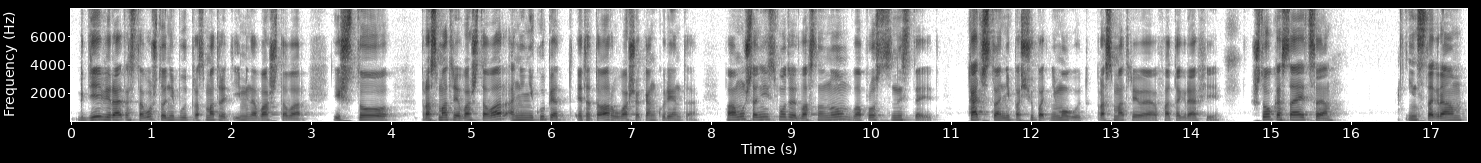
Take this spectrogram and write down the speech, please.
где вероятность того, что они будут просматривать именно ваш товар? И что, просматривая ваш товар, они не купят этот товар у вашего конкурента? Потому что они смотрят в основном, вопрос цены стоит. Качество они пощупать не могут, просматривая фотографии. Что касается Instagram,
